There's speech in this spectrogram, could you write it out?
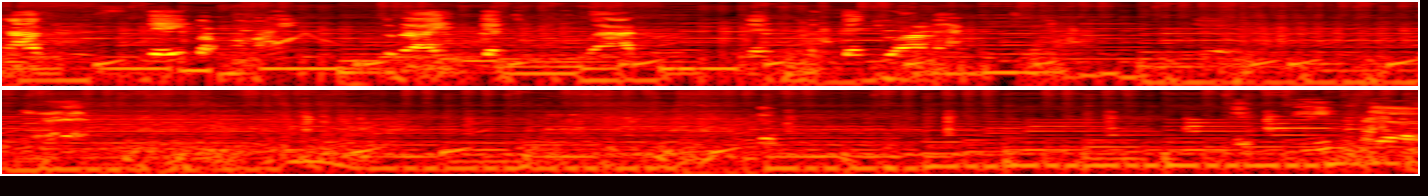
hazardous, stay behind so that I can get to the ladder. Then, because then you automatically join. Yeah. It's see? Yeah.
